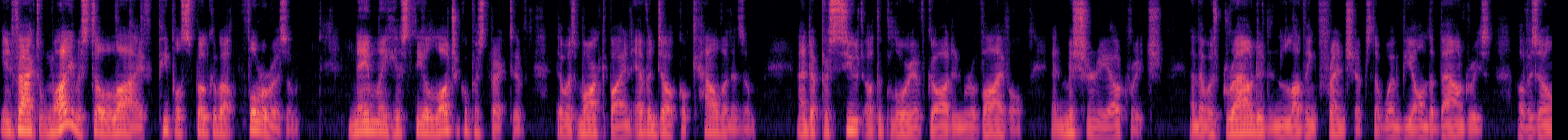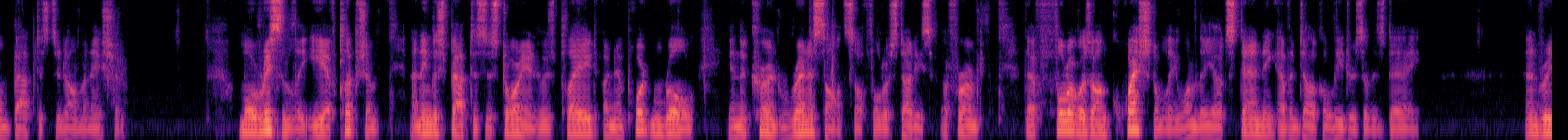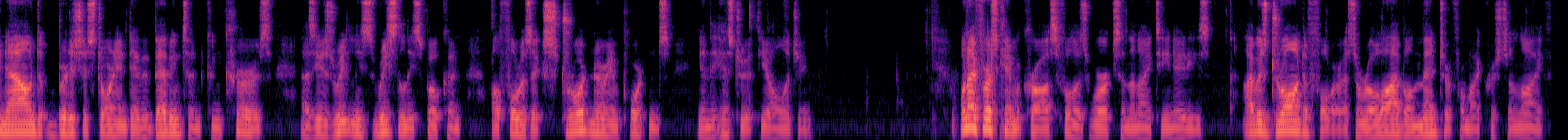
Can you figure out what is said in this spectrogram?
In fact, while he was still alive, people spoke about Fullerism, namely his theological perspective that was marked by an evangelical Calvinism and a pursuit of the glory of God in revival and missionary outreach, and that was grounded in loving friendships that went beyond the boundaries of his own Baptist denomination. More recently, E.F. Clipsham, an English Baptist historian who has played an important role in the current renaissance of Fuller studies, affirmed that Fuller was unquestionably one of the outstanding evangelical leaders of his day and renowned British historian David Bebbington concurs, as he has recently spoken of Fuller's extraordinary importance in the history of theology. When I first came across Fuller's works in the 1980s, I was drawn to Fuller as a reliable mentor for my Christian life.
